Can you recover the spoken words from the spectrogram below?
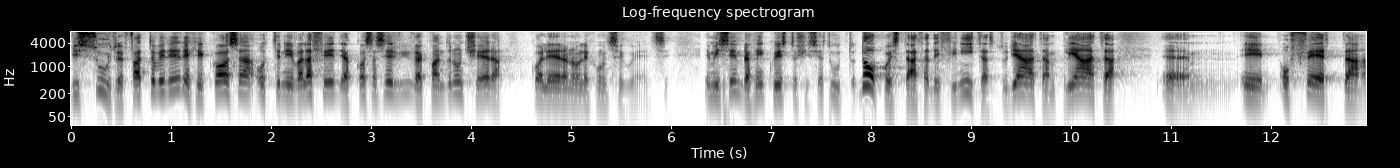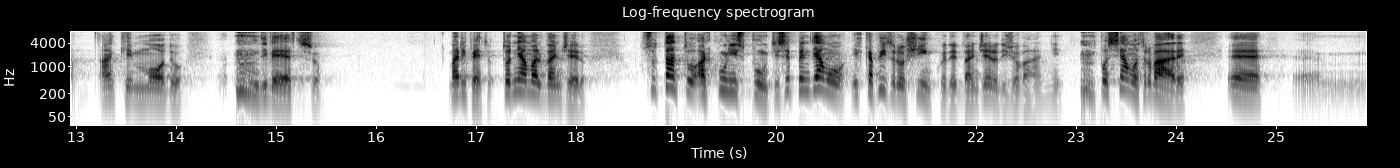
vissuto e fatto vedere che cosa otteneva la fede, a cosa serviva e quando non c'era quali erano le conseguenze. E mi sembra che in questo ci sia tutto. Dopo è stata definita, studiata, ampliata ehm, e offerta anche in modo diverso. Ma ripeto, torniamo al Vangelo. Soltanto alcuni spunti. Se prendiamo il capitolo 5 del Vangelo di Giovanni, possiamo trovare eh, eh,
